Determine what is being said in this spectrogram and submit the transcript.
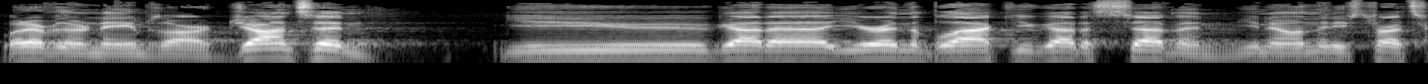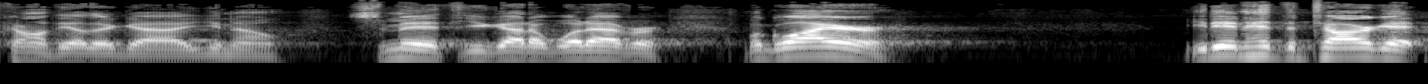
whatever their names are. Johnson, you got a, you're in the black, you got a seven, you know. And then he starts calling the other guy, you know, Smith, you got a whatever. McGuire, you didn't hit the target.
